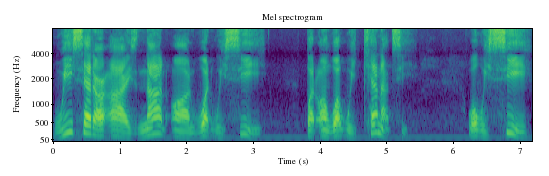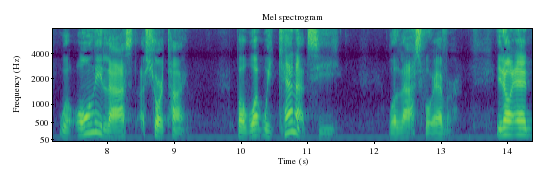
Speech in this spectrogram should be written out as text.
We set our eyes not on what we see, but on what we cannot see. What we see will only last a short time, but what we cannot see will last forever. You know, and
